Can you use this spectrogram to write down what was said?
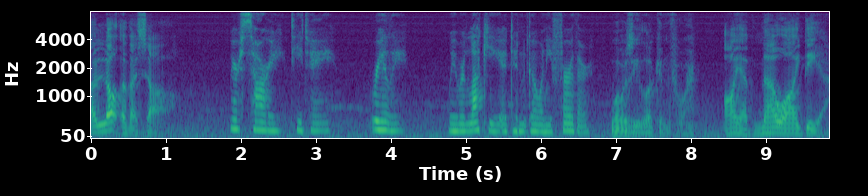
A lot of us are. We're sorry, TJ. Really. We were lucky it didn't go any further. What was he looking for? I have no idea.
